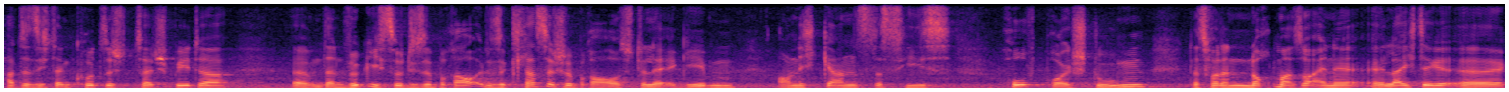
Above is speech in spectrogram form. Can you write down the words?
hatte sich dann kurze Zeit später ähm, dann wirklich so diese, Brau diese klassische Brauhausstelle ergeben. Auch nicht ganz, das hieß Hofbräustuben. Das war dann nochmal so eine äh, leichte äh,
